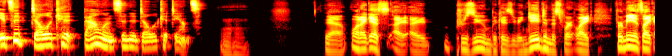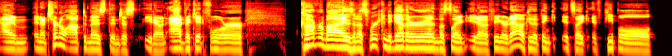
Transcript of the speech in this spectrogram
It's a delicate balance and a delicate dance. Mm-hmm. Yeah. Well, I guess I, I, presume because you've engaged in this work, like for me, it's like I'm an eternal optimist and just, you know, an advocate for compromise and us working together and let's like, you know, figure it out. Cause I think it's like if people,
